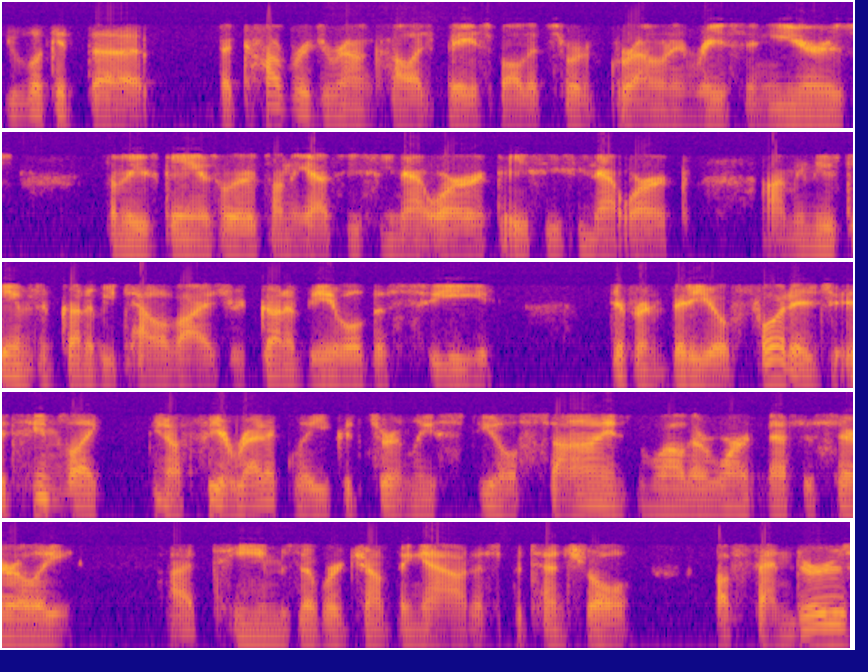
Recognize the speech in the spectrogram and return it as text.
You look at the the coverage around college baseball that's sort of grown in recent years. Some of these games, whether it's on the SEC network, ACC network, I mean, these games are going to be televised. You're going to be able to see different video footage. It seems like, you know, theoretically, you could certainly steal signs. And while there weren't necessarily uh, teams that were jumping out as potential offenders,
